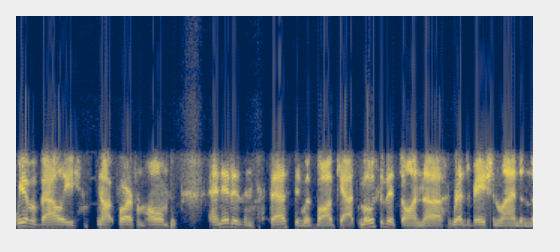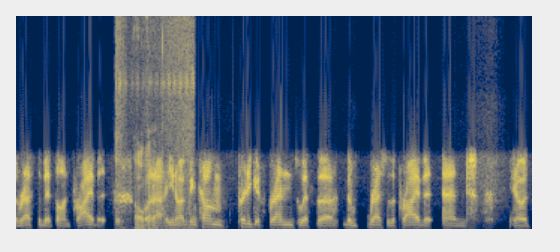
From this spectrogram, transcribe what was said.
we have a valley not far from home, and it is infested with bobcats. Most of it's on uh, reservation land, and the rest of it's on private. Okay. But uh, you know, I've become pretty good friends with uh, the rest of the private, and you know, it's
